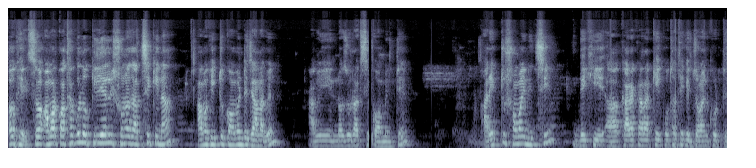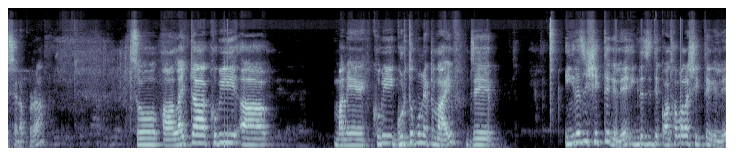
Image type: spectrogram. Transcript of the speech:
ওকে সো আমার কথাগুলো ক্লিয়ারলি শোনা যাচ্ছে কিনা, আমাকে একটু কমেন্টে জানাবেন। আমি নজর রাখছি কমেন্টে আর একটু সময় নিচ্ছি। দেখি কারা কারা কে কোথা থেকে জয়েন করতেছেন আপনারা। সো লাইভটা খুবই মানে খুবই গুরুত্বপূর্ণ একটা লাইভ যে ইংরেজি শিখতে গেলে, ইংরেজিতে কথা বলা শিখতে গেলে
